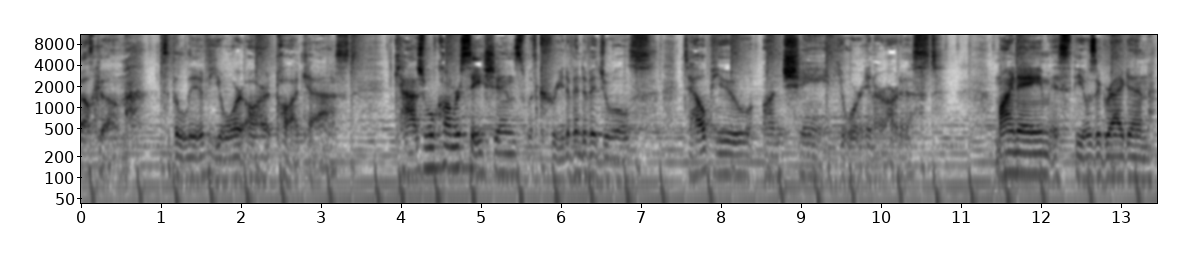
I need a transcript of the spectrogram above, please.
Welcome to the Live Your Art podcast. Casual conversations with creative individuals to help you unchain your inner artist. My name is Theo Zagragan.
